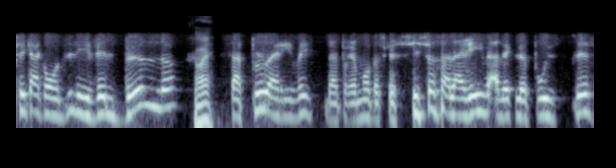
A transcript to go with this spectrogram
tu sais, quand on dit les villes bulles, ça peut arriver, d'après moi, parce que si ça, ça arrive avec le positif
